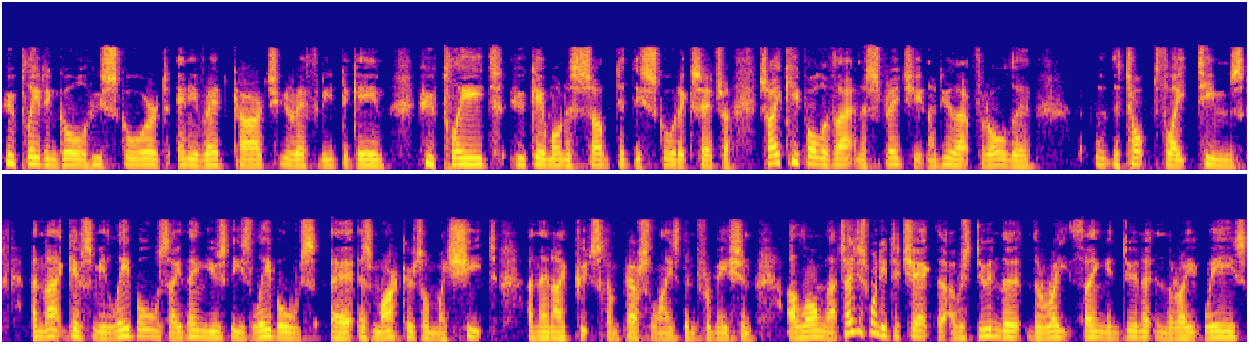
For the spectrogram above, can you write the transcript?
who played in goal, who scored, any red cards, who refereed the game, who played, who came on as sub, did they score, etc. So I keep all of that in a spreadsheet, and I do that for all the the top flight teams, and that gives me labels. I then use these labels uh, as markers on my sheet, and then I put some personalized information along that. So I just wanted to check that I was doing the, the right thing and doing it in the right ways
